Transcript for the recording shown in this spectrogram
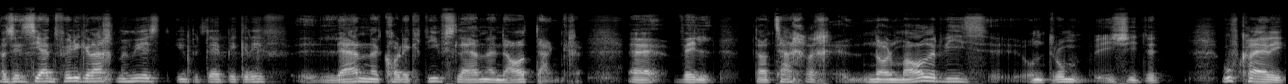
also Sie haben völlig recht, man müsste über den Begriff äh, Lernen, kollektives Lernen nachdenken. Äh, weil tatsächlich äh, normalerweise, äh, und darum ist in der Aufklärung,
